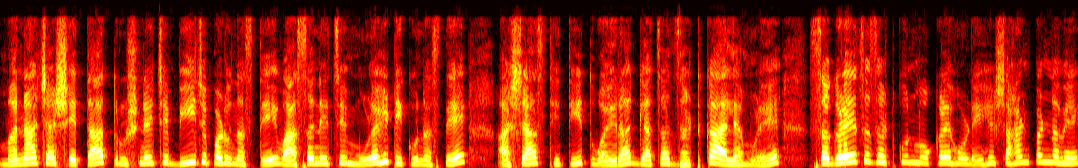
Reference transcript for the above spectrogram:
मनाच्या शेतात तृष्णेचे बीज पडून असते वासनेचे मूळही टिकून असते अशा स्थितीत वैराग्याचा झटका आल्यामुळे सगळेच झटकून मोकळे होणे हे शहाणपण नव्हे.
